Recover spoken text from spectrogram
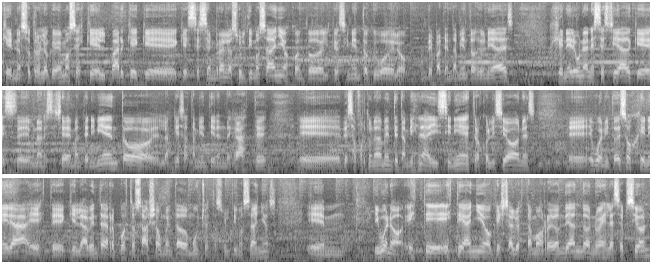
que nosotros lo que vemos es que el parque que, que, se sembró en los últimos años, con todo el crecimiento que hubo de, lo, de patentamientos de unidades, genera una necesidad que es eh, una necesidad de mantenimiento, eh, las piezas también tienen desgaste, eh, desafortunadamente también hay siniestros, colisiones, bueno, y todo eso genera este, que la venta de repuestos haya aumentado mucho estos últimos años. Em, y bueno, este, este año que ya lo estamos redondeando no es la excepción,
